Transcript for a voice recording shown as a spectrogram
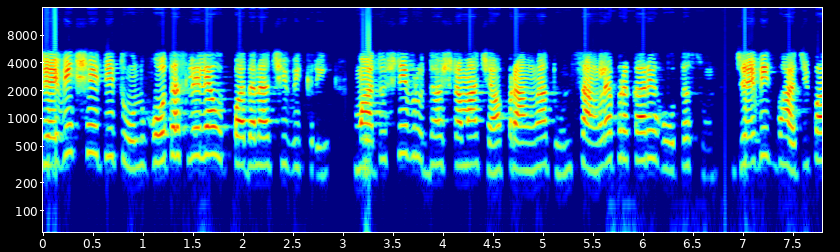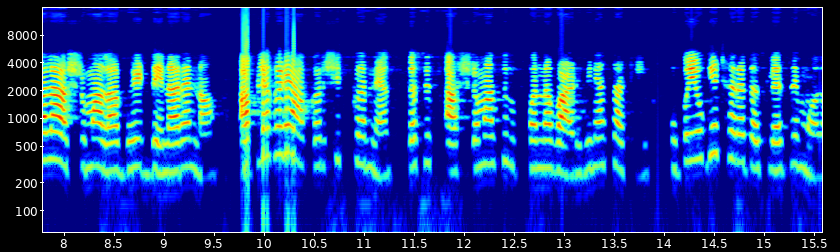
जैविक शेतीतून होत असलेल्या उत्पादनाची विक्री मातुश्री वृद्धाश्रमाच्या प्रांगणातून चांगल्या प्रकारे होत असून जैविक भाजीपाला आश्रमाला भेट देणाऱ्यांना आपल्याकडे आकर्षित करण्यात तसेच आश्रमाचे उत्पन्न वाढविण्यासाठी उपयोगी ठरत असल्याचे मत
